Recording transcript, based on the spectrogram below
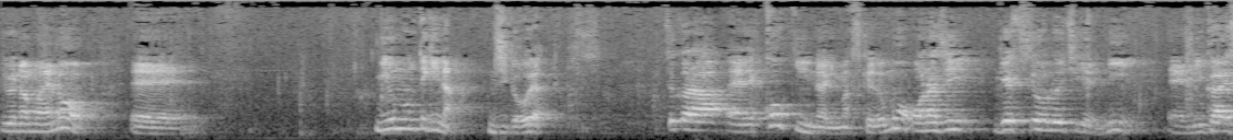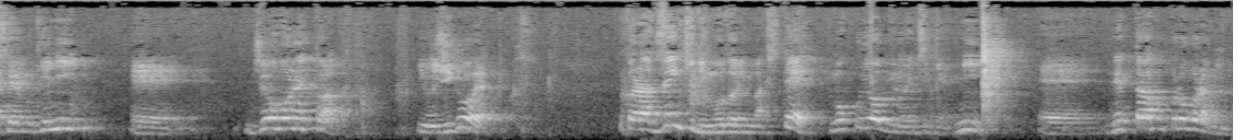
という名前の、えー入門的な授業をやってます。それから、えー後期になりますけども同じ月曜の一元に、え2回生向けに、えー情報ネットワークという授業をやってます。それから前期に戻りまして木曜日の一元に、えーネットワークプログラミング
